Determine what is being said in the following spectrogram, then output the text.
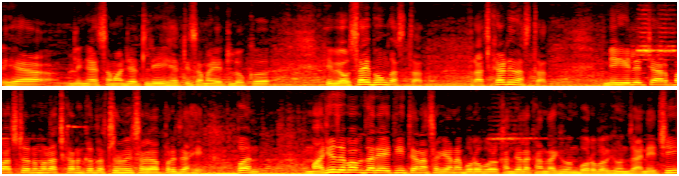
ह्या लिंगायत समाजातली ह्याती समाजातली लोक हे व्यवसायभोंग असतात राजकारणी नसतात. मी गेले चार पाच टर्म राजकारण करत असल्यामुळे सगळ्या परिचय आहे. पण माझी जबाबदारी आहे ती त्यांना सगळ्यांना बरोबर खांद्याला खांदा घेऊन बरोबर घेऊन जाण्याची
